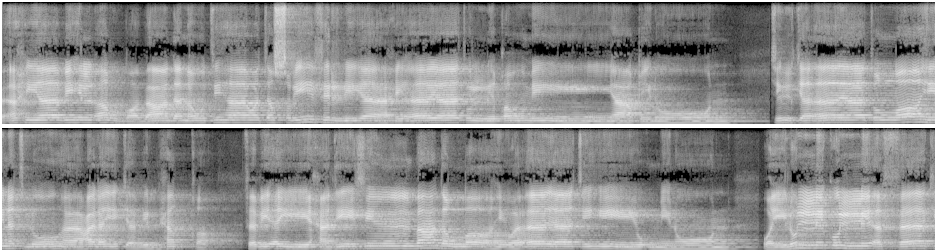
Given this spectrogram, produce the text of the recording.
فأحيا به الأرض بعد موتها وتصريف الرياح آيات لقوم يعقلون. تلك آيات الله نتلوها عليك بالحق فبأي حديث بعد الله وآياته يؤمنون. ويل لكل أفاك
